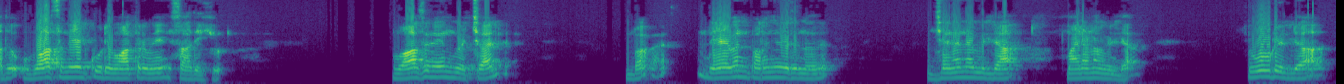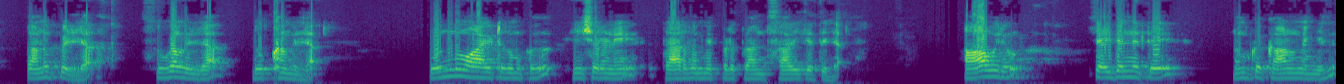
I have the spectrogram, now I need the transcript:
അത് ഉപാസനയിൽ കൂടി മാത്രമേ സാധിക്കൂ. ഉപാസന എന്ന് വെച്ചാൽ ദേവൻ പറഞ്ഞു തരുന്നത് ജനനമില്ല മരണമില്ല ചൂടില്ല തണുപ്പില്ല സുഖമില്ല ദുഃഖമില്ല. ഒന്നുമായിട്ട് നമുക്ക് ഈശ്വരനെ താരതമ്യപ്പെടുത്താൻ സാധിക്കത്തില്ല. ആ ഒരു ചൈതന്യത്തെ നമുക്ക് കാണണമെങ്കിൽ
